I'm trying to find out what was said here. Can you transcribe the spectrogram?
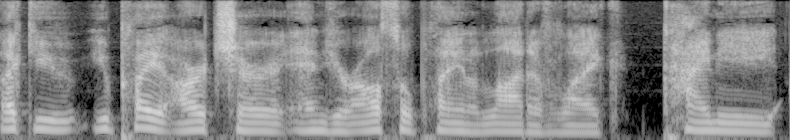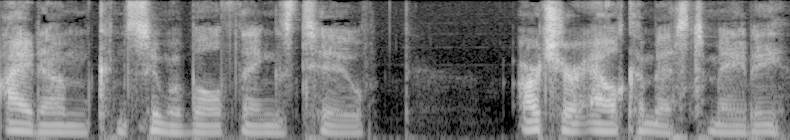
like you you play Archer, and you're also playing a lot of like tiny item consumable things too. Archer Alchemist, maybe.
